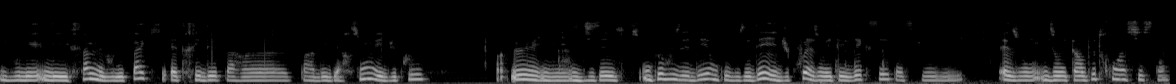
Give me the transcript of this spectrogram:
ils voulaient, les femmes ne voulaient pas être aidées par, euh, par des garçons et du coup, eux, ils, disaient on peut vous aider, on peut vous aider et du coup, elles ont été vexées parce que elles ont, ils ont été un peu trop insistants.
